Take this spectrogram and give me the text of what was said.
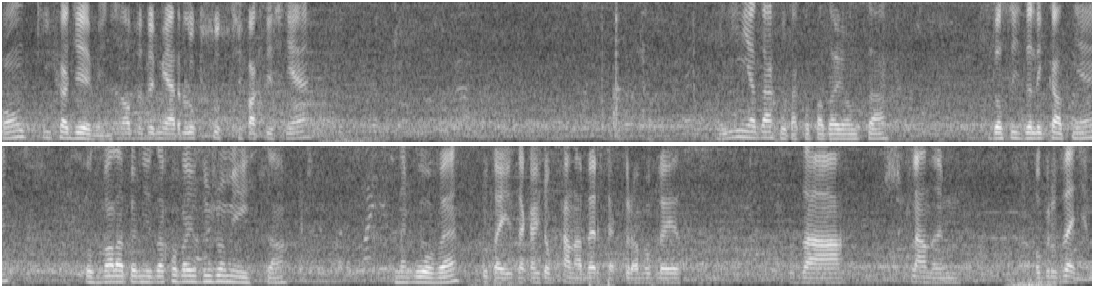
Honki H9. Nowy wymiar luksusu, czy faktycznie? Linia dachu tak opadająca. Dosyć delikatnie. Pozwala pewnie zachować dużo miejsca na głowę. Tutaj jest jakaś dopchana wersja, która w ogóle jest za szklanym ogrodzeniem.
